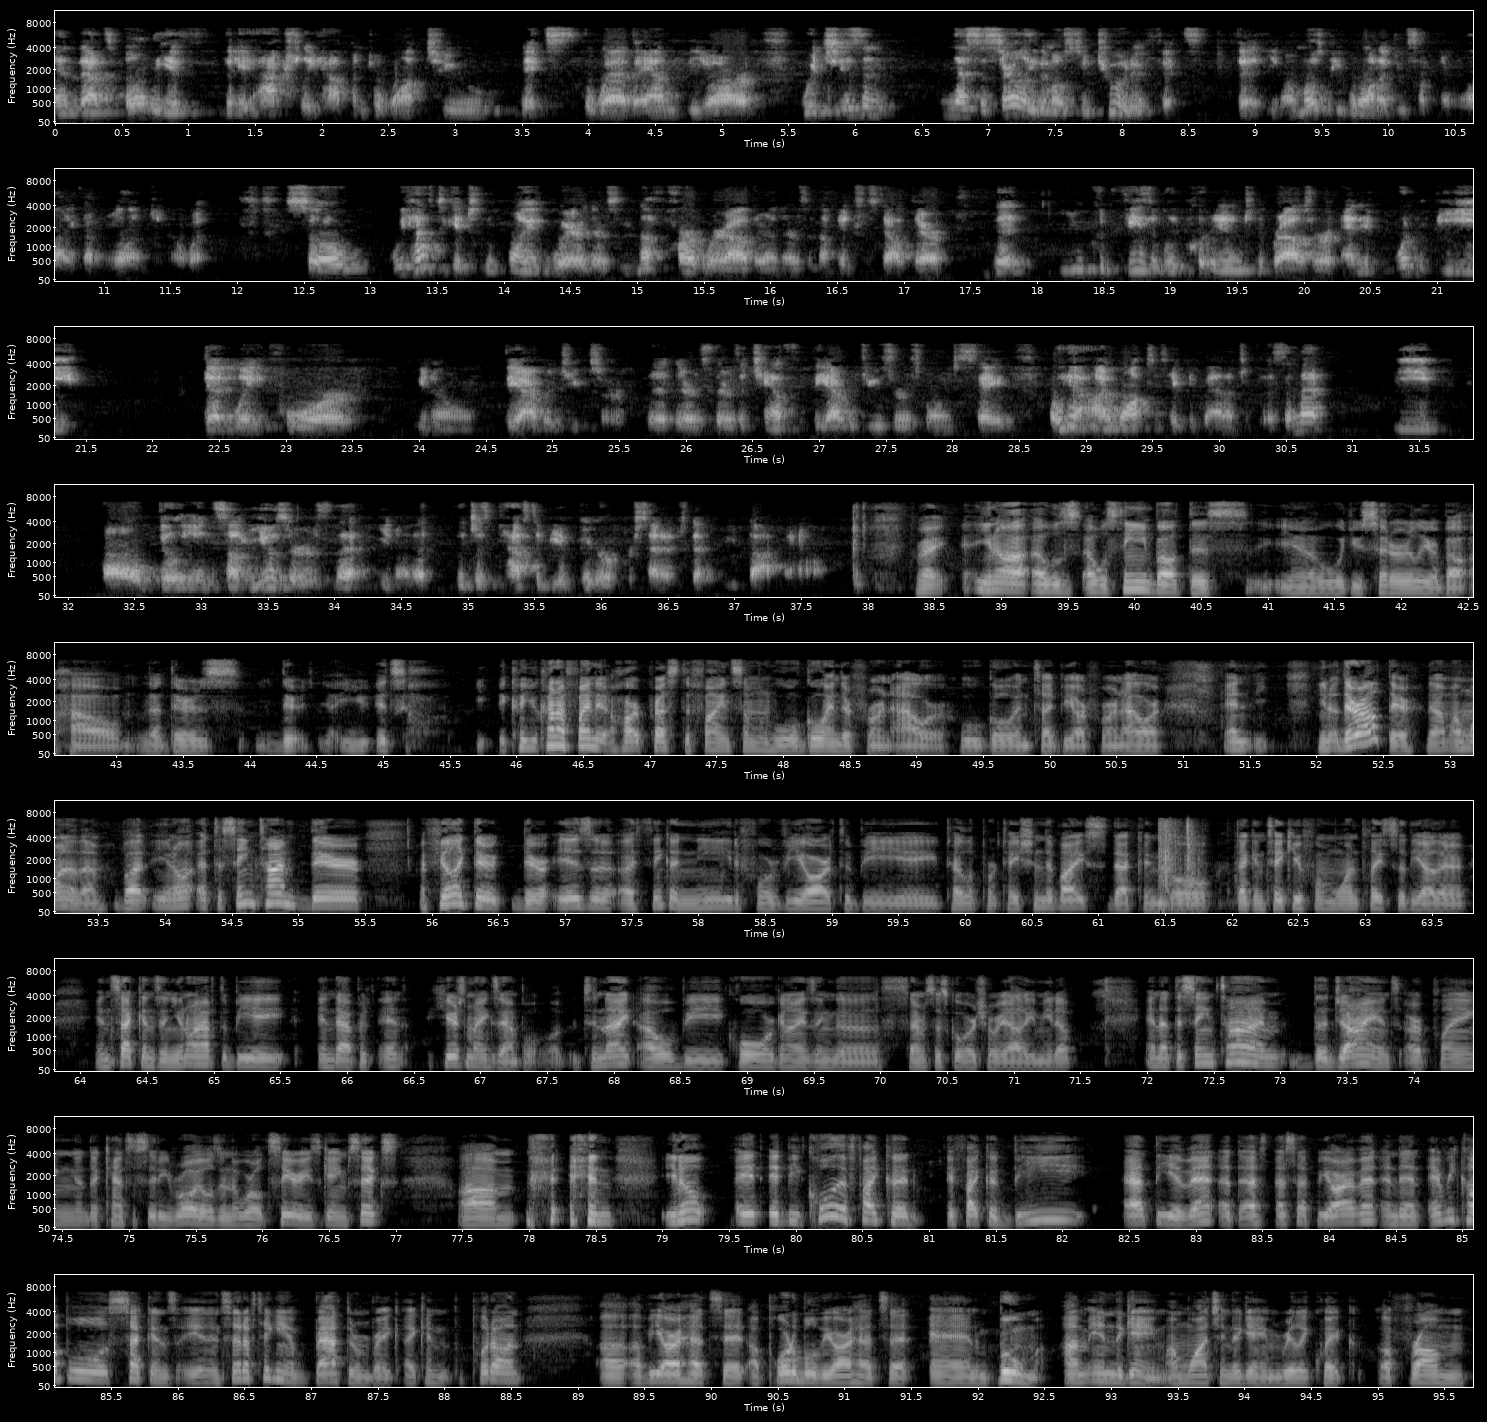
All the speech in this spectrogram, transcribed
and that's only if they actually happen to want to mix the web and VR, which isn't necessarily the most intuitive fix fit. You know, most people want to do something like Unreal Engine or what. So we have to get to the point where there's enough hardware out there and there's enough interest out there that you could feasibly put it into the browser and it wouldn't be dead weight for, you know, the average user. There's there's a chance that the average user is going to say, "Oh yeah, I want to take advantage of this," and that be all billion some users. That you know that it just has to be a bigger percentage than we've got now. Right. You know, I, I, was I was thinking about this. You know, what you said earlier about how that there's there you, it's it, you kind of find it hard pressed to find someone who will go in there for an hour, who will go inside VR for an hour, and you know they're out there. I'm one of them, but you know at the same time they're I feel like there there is a I think a need for VR to be a teleportation device that can go that can take you from one place to the other in seconds, and you don't have to be in that. And here's my example: tonight I will be co-organizing the San Francisco Virtual Reality Meetup, and at the same time the Giants are playing the Kansas City Royals in the World Series Game Six. Um, and you know it, it'd be cool if I could if I could be at the event at the SFVR event, and then every couple seconds, instead of taking a bathroom break, I can put on a, a VR headset, a portable VR headset, and boom, I'm in the game. I'm watching the game really quick uh, from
